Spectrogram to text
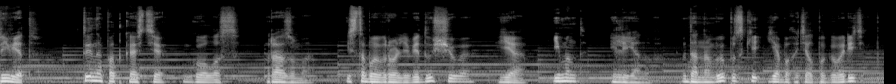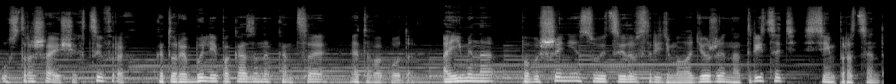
Привет! Ты на подкасте «Голос разума». И с тобой в роли ведущего я, Имант Ильянов. В данном выпуске я бы хотел поговорить об устрашающих цифрах, которые были показаны в конце этого года, а именно повышение суицидов среди молодежи на 37%.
